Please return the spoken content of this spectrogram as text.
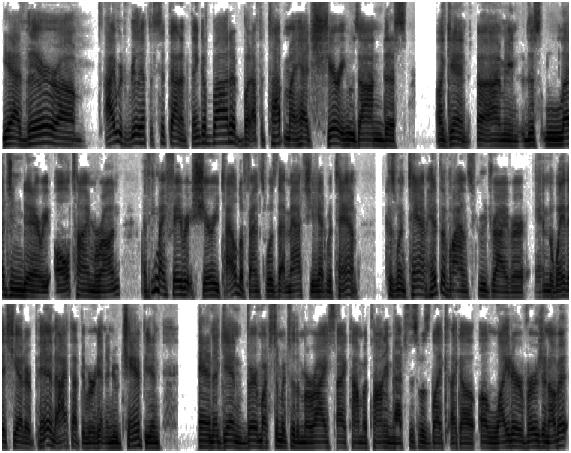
Yeah, there. Um, I would really have to sit down and think about it, but off the top of my head, Syuri, who's on this again, uh, I mean, this legendary all-time run. I think my favorite Syuri title defense was that match she had with Tam because when Tam hit the violent screwdriver and the way that she had her pin, I thought they were getting a new champion. And again, very much similar to the Mirai Saya Kamitani match. This was like like a, a lighter version of it.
